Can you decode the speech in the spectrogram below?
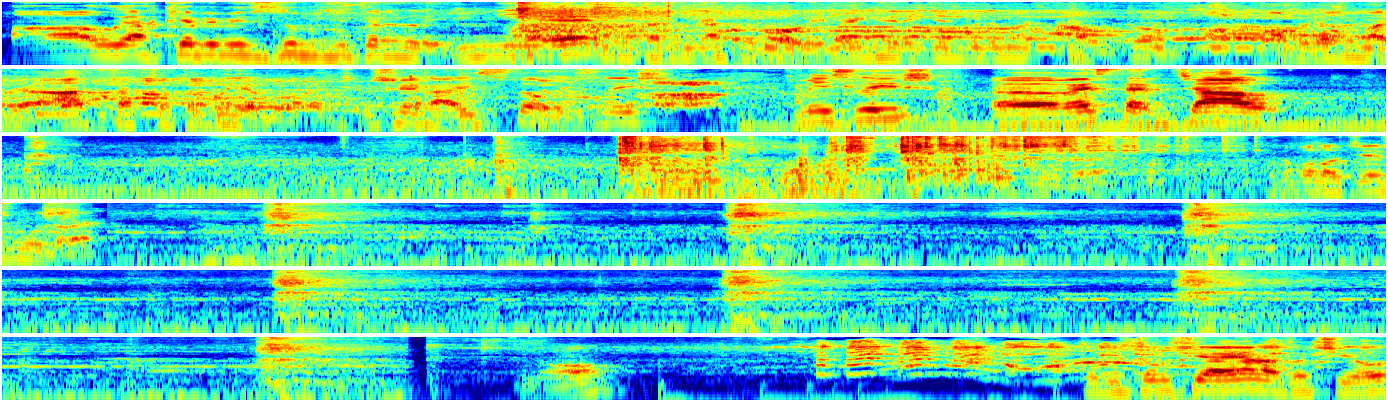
Au, ja keby mi zub vytrhli. Nie, no tak mňa to bolí. Meghery, keď budem mať auto a budeš ho mať rád, tak to bude boleť. Žena, isto, myslíš? Myslíš? Uh, Western, čau. To bolo tiež múdre. By som si aj ja natočil.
